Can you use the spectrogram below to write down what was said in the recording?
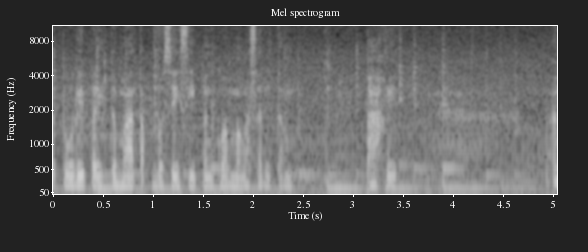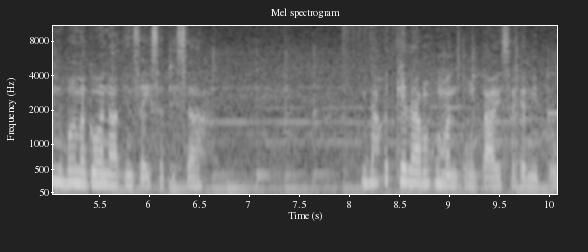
patuloy pa rin tumatakbo sa isipan ko ang mga salitang, bakit? Ano bang nagawa natin sa isa't isa? Bakit kailangan humantong tayo sa ganito?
